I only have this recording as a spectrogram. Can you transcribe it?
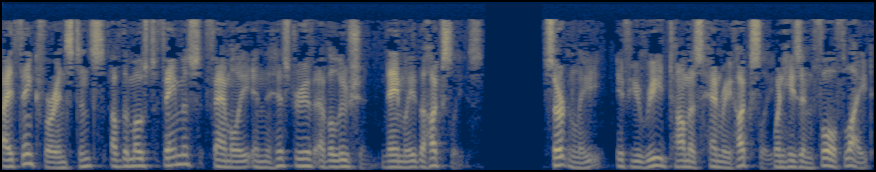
I think, for instance, of the most famous family in the history of evolution, namely the Huxleys. Certainly, if you read Thomas Henry Huxley when he's in full flight,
